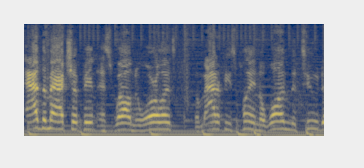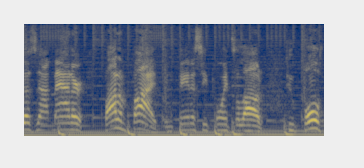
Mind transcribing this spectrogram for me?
add the matchup in as well. New Orleans, no matter if he's playing the one, the two, does not matter. Bottom five in fantasy points allowed to both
